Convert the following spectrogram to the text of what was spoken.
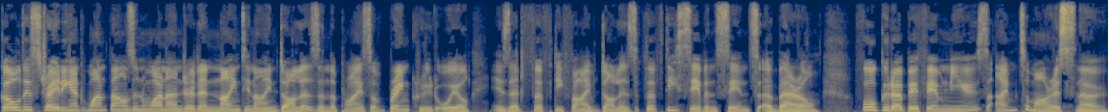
Gold is trading at $1,199, and the price of Brent crude oil is at $55.57 a barrel. For Good Hope FM News, I'm Tamara Snow.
